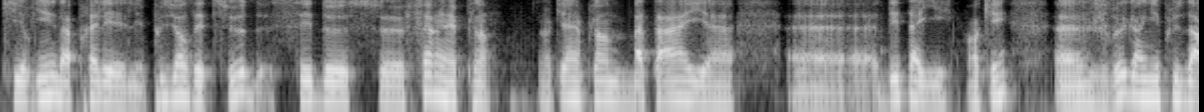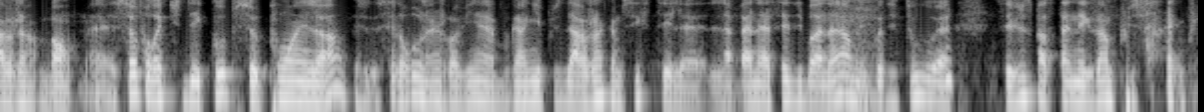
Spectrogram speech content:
qui revient d'après les, les plusieurs études, c'est de se faire un plan. OK, un plan de bataille euh, euh, détaillé. OK, Euh, je veux gagner plus d'argent. Bon, euh, ça, il faudrait que tu découpes ce point-là. C'est drôle, hein, je reviens à gagner plus d'argent comme si c'était la panacée du bonheur, mais pas du tout. euh, c'est juste parce que c'est un exemple plus simple.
